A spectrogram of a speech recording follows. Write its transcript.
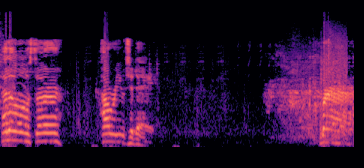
Hello, sir. How are you today? Brr.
